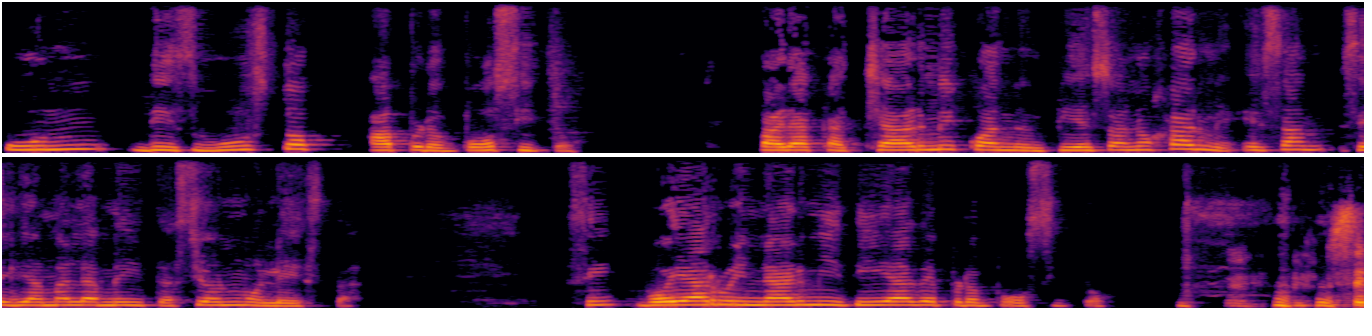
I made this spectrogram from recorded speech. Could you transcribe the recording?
un disgusto a propósito para cacharme cuando empiezo a enojarme. Esa se llama la meditación molesta. ¿Sí? Voy a arruinar mi día de propósito. Sí.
